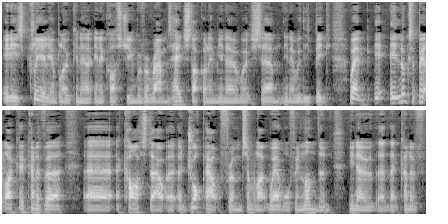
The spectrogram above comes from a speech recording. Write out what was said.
it is clearly a bloke in a in a costume with a ram's head stuck on him. You know, which um, you know with these big. Well, it, it looks a bit like a kind of a uh, a cast out, a, a dropout from something like Werewolf in London. You know, that, that kind of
